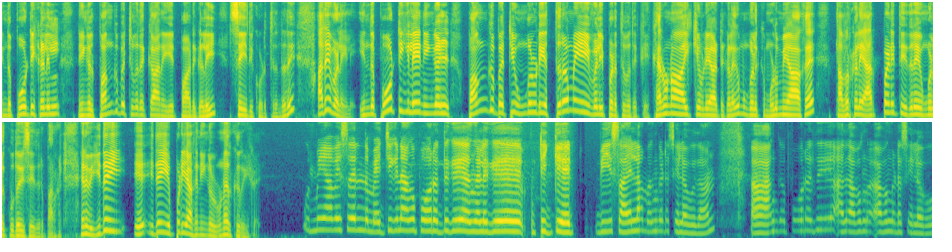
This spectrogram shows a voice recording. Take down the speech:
இந்த போட்டிகளில் நீங்கள் பங்கு பெற்றுவதற்கான ஏற்பாடுகளை செய்து கொடுத்திருந்தது. அதே வேளையில் இந்த போட்டியிலே நீங்கள் பங்கு பெற்றி உங்களுடைய திறமையை வெளிப்படுத்துவதற்கு கருணா ஐக்கிய விளையாட்டுக் கழகம் உங்களுக்கு முழுமையாக தவறுகளை அர்ப்பணித்து இதிலே உங்களுக்கு உதவி செய்திருப்பார்கள். எனவே இதை இதை எப்படியாக நீங்கள் உணர்கிறீர்கள்? உண்மையாகவே சார் இந்த மெஜிக்கு நாங்கள் போகிறதுக்கு எங்களுக்கு டிக்கெட் விசா எல்லாம் அவங்களோட செலவு தான். அங்கே போகிறது அது அவங்க அவங்களோட செலவு.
